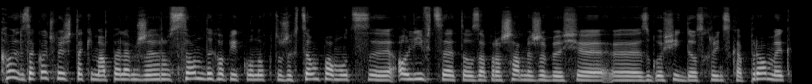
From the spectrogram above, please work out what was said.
ko- zakończmy jeszcze takim apelem, że rozsądnych opiekunów, którzy chcą pomóc y, Oliwce, to zapraszamy, żeby się y, zgłosić do schroniska Promyk.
